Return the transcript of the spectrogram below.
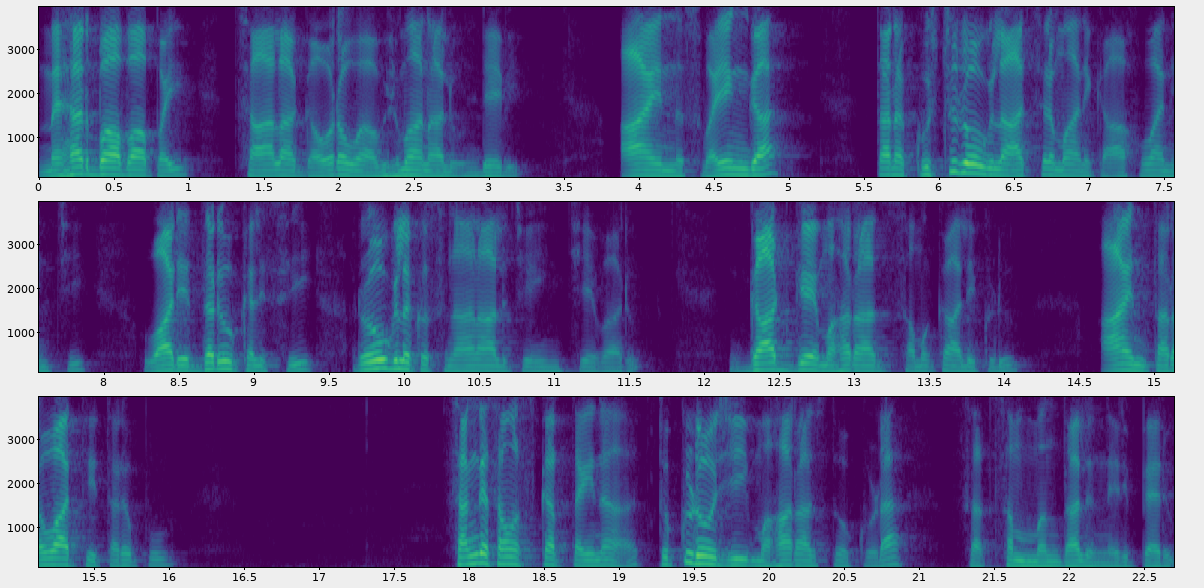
మెహర్బాబాపై చాలా గౌరవ అభిమానాలు ఉండేవి. ఆయన్ను స్వయంగా తన కుష్ఠరోగుల ఆశ్రమానికి ఆహ్వానించి వారిద్దరూ కలిసి రోగులకు స్నానాలు చేయించేవారు. గాడ్గే మహారాజ్ సమకాలికుడు ఆయన తర్వాతి తరపు సంఘ సంస్కర్త అయిన తుక్కుడోజీ మహారాజుతో కూడా సత్సంబంధాలు నెరిపారు.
